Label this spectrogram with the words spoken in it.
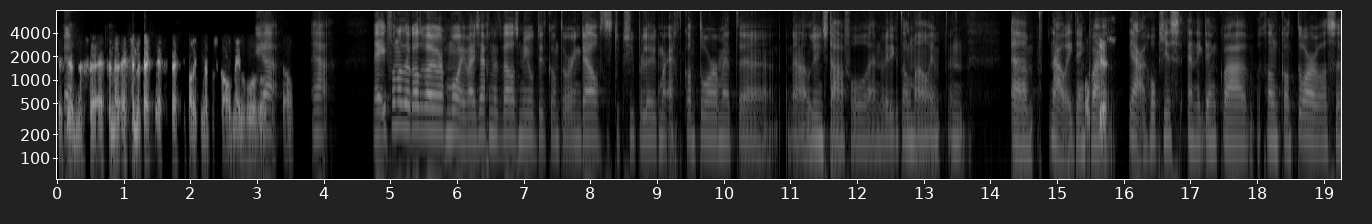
Dus ja. even, even, een, even, een, even festivaletje met Pascal mee bijvoorbeeld. Ja. ja. Nee, ik vond het ook altijd wel heel erg mooi. Wij zeggen het wel eens nu op dit kantoor in Delft. Het is natuurlijk superleuk, maar echt kantoor met uh, nou, lunchtafel en weet ik het allemaal. En, en um, nou, ik denk hokjes. qua... Ja, hokjes. En ik denk qua gewoon kantoor was uh,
